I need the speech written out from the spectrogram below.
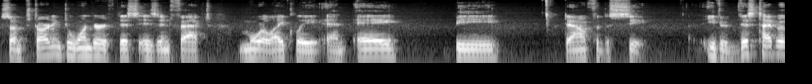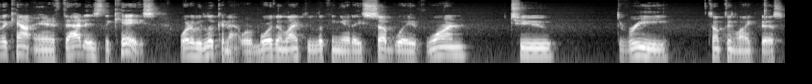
So I'm starting to wonder if this is in fact more likely an A, B, down for the C. Either this type of account, and if that is the case, what are we looking at? We're more than likely looking at a subwave one, two, three something like this.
